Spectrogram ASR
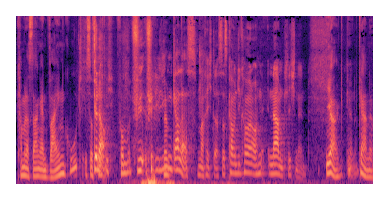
kann man das sagen, ein Weingut? Ist das genau. richtig? Vom, für, für die lieben Gallas mache ich das. das kann man, die kann man auch namentlich nennen. Ja, gerne. gerne.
